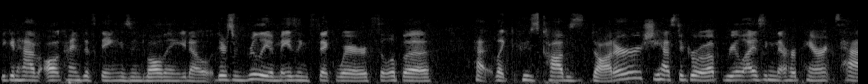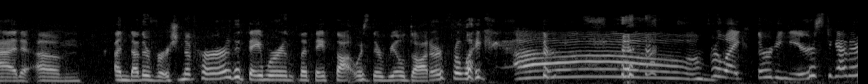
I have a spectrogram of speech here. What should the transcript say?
You can have all kinds of things involving, you know, there's a really amazing fic where Philippa, ha- like, who's Cobb's daughter, she has to grow up realizing that her parents had um, another version of her that they were that they thought was their real daughter for like Oh. For like 30 years together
